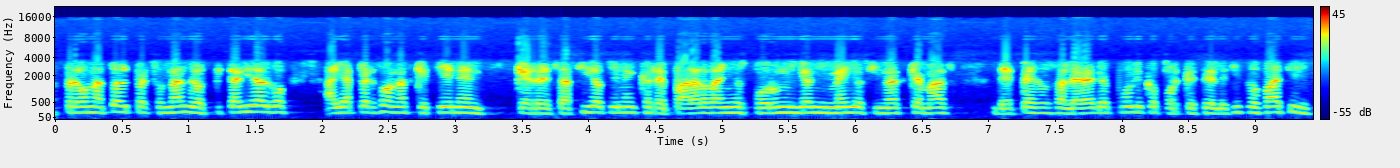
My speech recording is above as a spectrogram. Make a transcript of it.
perdón, a todo el personal del Hospital Hidalgo, haya personas que tienen que resarcir o tienen que reparar daños por un millón y medio, si no es que más de pesos al erario público porque se les hizo fácil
